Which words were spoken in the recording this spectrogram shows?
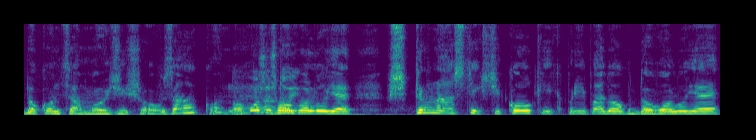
dokonca Mojžišov zákon. No, môžeš dovoluje v 14 či koľkých prípadoch dovoluje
